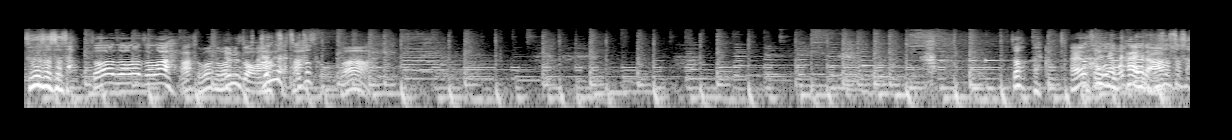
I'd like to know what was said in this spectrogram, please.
走走走走走，走了走了走了啊！走吧走吧，真的走啊！真的走走走吧。走，哎呀，快点快点啊！走走走。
